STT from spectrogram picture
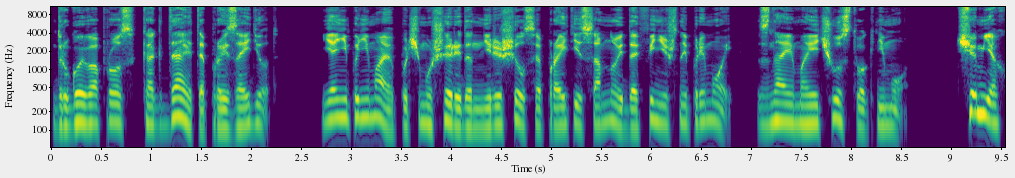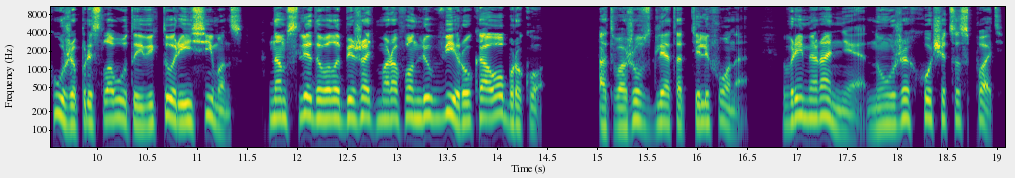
Другой вопрос, когда это произойдет? Я не понимаю, почему Шеридан не решился пройти со мной до финишной прямой, зная мои чувства к нему. Чем я хуже пресловутой Виктории Симмонс? Нам следовало бежать марафон любви рука об руку. Отвожу взгляд от телефона. Время раннее, но уже хочется спать.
